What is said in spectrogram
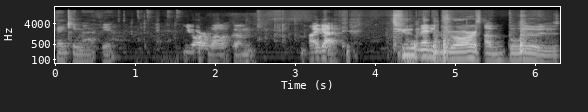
Thank you, Matthew. You're welcome. I got too many drawers of blues.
